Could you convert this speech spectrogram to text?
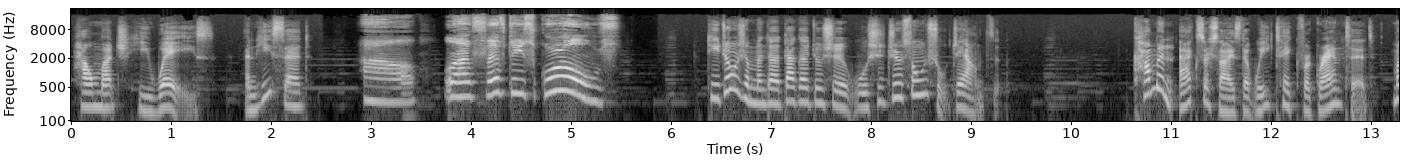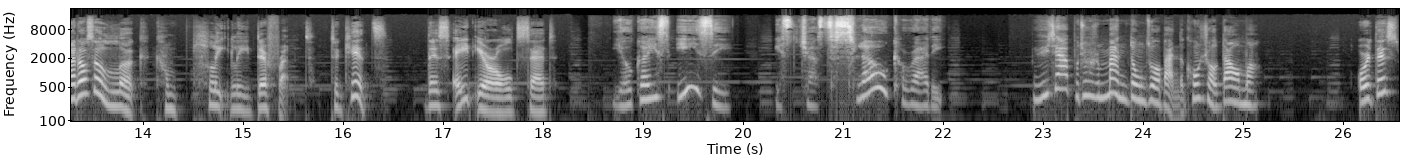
how much he weighs, and he said, Uh, like 50 squirrels. 体重什么的大概就是五十只松鼠这样子。Common exercise that we take for granted might also look completely different to kids. This eight year old said, Yoga is easy. It's just slow karate. 瑜伽不就是慢动作版的空手道吗? Or this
